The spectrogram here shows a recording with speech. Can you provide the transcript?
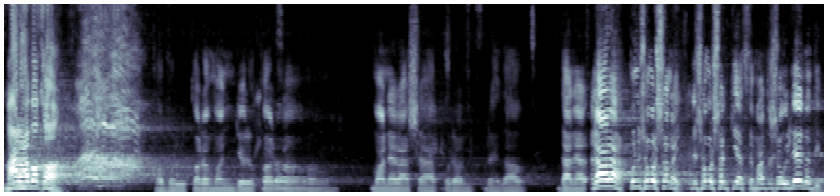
মার হাবা কর কবুল করো মঞ্জুর করো মনের আশা পূরণ করে দাও। না না কোনো সমস্যা নাই। এটা সমস্যার কি আছে? মাদ্রাসা হইলে না দিব?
